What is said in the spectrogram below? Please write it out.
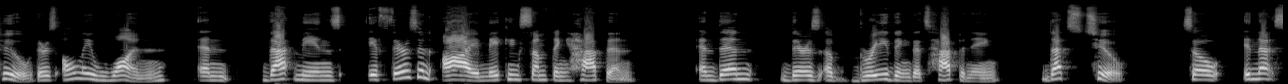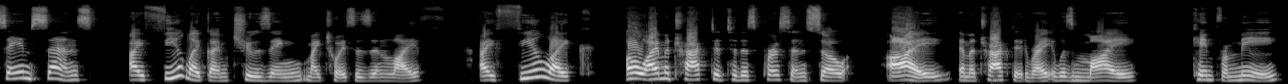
two, there's only one. And that means if there's an I making something happen and then there's a breathing that's happening, that's two. So in that same sense, I feel like I'm choosing my choices in life. I feel like, oh, I'm attracted to this person. So I am attracted, right? It was my, came from me,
